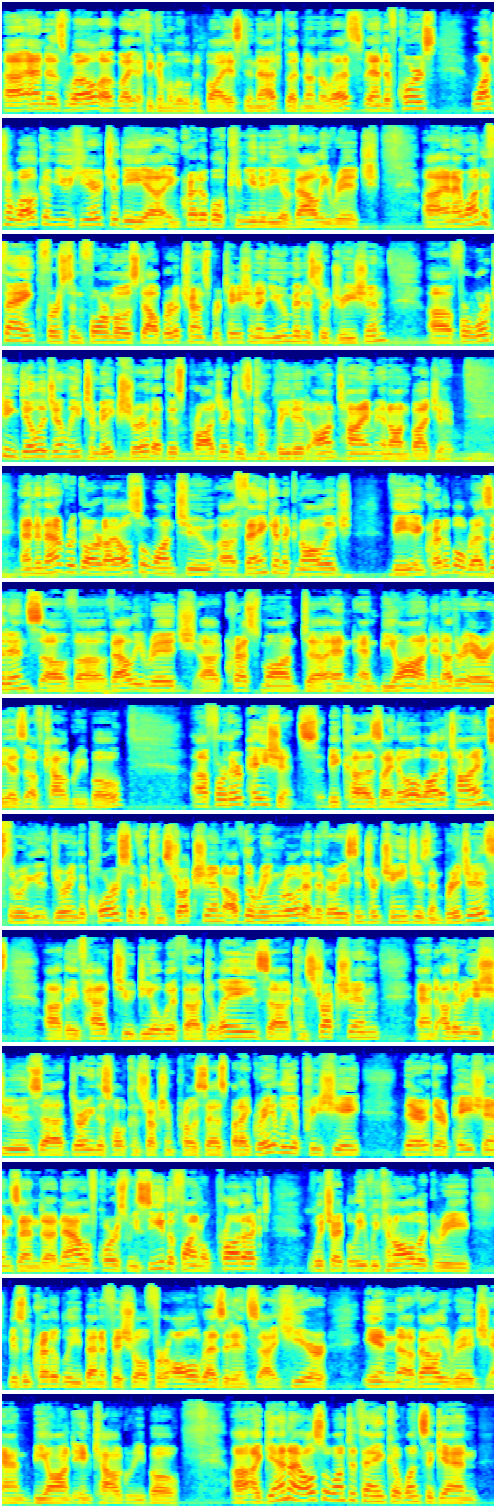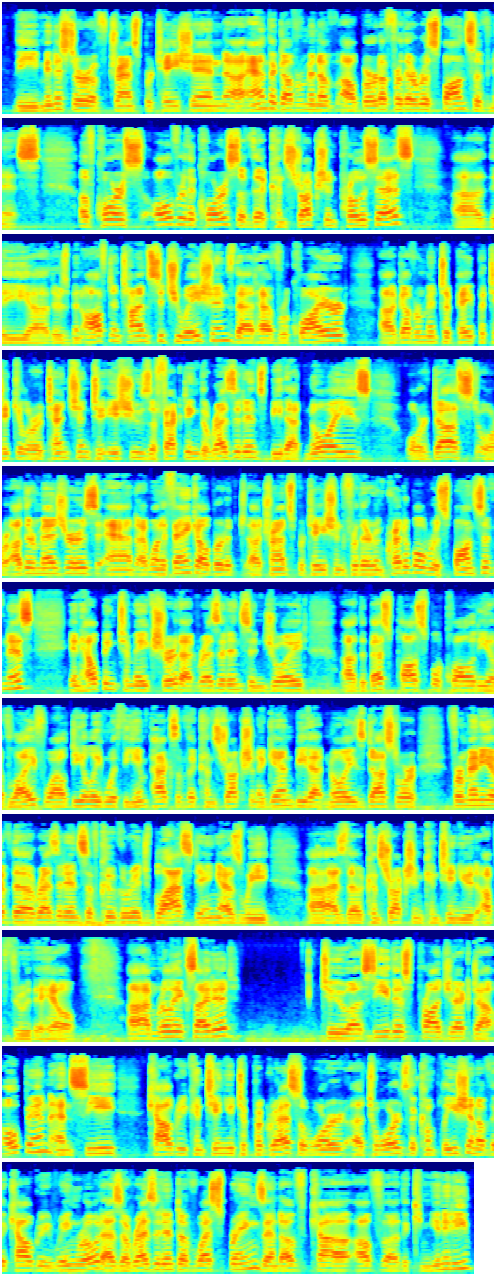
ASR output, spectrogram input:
Uh, and as well, uh, I, think I'm a little bit biased in that, but nonetheless. And of course, want to welcome you here to the uh, incredible community of Valley Ridge. Uh, and I want to thank, first and foremost, Alberta Transportation and you, Minister Dreeshen, uh, for working diligently to make sure that this project is completed on time and on budget. And in that regard, I also want to thank and acknowledge the incredible residents of uh, Valley Ridge, uh, Crestmont, uh, and, and beyond in other areas of Calgary Bow uh, for their patience because I know a lot of times through during the course of the construction of the ring road and the various interchanges and bridges, uh, they've had to deal with uh, delays, construction, and other issues during this whole construction process. But I greatly appreciate their their patience, and now, of course, we see the final product. Which I believe we can all agree is incredibly beneficial for all residents here in Valley Ridge and beyond in Calgary Bow. Uh, again, I also want to thank uh, once again the Minister of Transportation uh, and the government of Alberta for their responsiveness. Of course, over the course of the construction process, uh, the uh, there's been oftentimes situations that have required uh, government to pay particular attention to issues affecting the residents, be that noise or dust or other measures. And I want to thank Alberta uh, Transportation for their incredible responsiveness in helping to make sure that residents enjoyed uh, the best possible quality of life while dealing with the impacts of the construction. Again, be that noise, dust, or for many of the residents of Cougar Ridge, blasting as we uh, as the construction continued up through the hill. Uh, I'm really excited to uh, see this project uh, open and see Calgary continue to progress award, uh, towards the completion of the Calgary Ring Road. As a resident of West Springs and of of uh, the community,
